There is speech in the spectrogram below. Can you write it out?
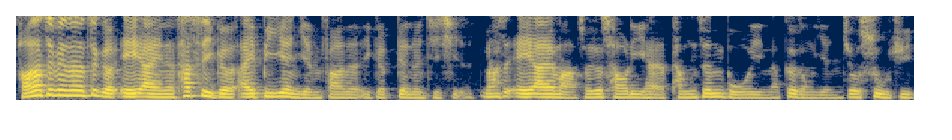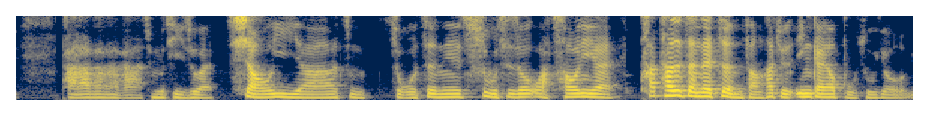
好，那这边呢，这个 AI 呢，它是一个 IBM 研发的一个辩论机器人，因为它是 AI 嘛，所以就超厉害，旁征博引啊，各种研究数据，啪啪啪啪全部提出来，效益啊，什么佐证那些数字都哇超厉害。他他是站在正方，他觉得应该要补助幼儿园。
